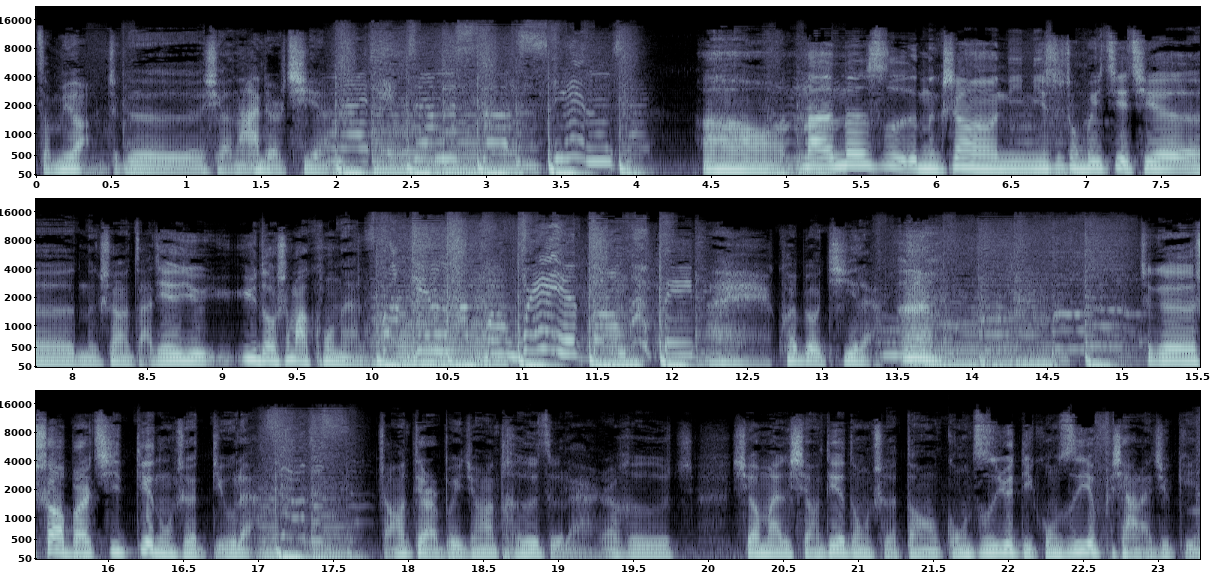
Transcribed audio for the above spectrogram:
怎么样？这个想拿点钱啊？那那是那个啥，你你是准备借钱？呃，那个啥，咋的？又遇到什么困难了？哎，快不要提了。这个上班骑电动车丢了，涨点儿被就让偷走了，然后想买个新电动车，等工资月底工资一付下来就给你，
